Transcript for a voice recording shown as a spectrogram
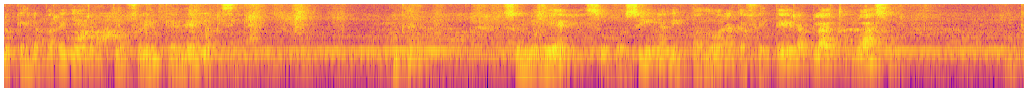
lo que es la parrillera y al frente de la piscina, ¿ok? Su nevera, su cocina, licuadora, cafetera, platos, vasos, ¿ok?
